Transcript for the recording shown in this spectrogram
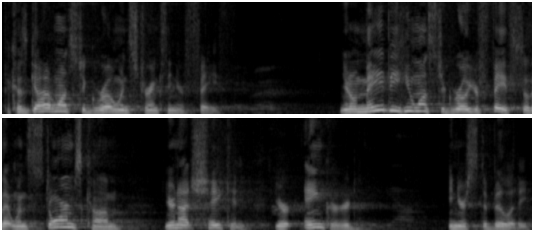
because God wants to grow and strengthen your faith. You know, maybe He wants to grow your faith so that when storms come, you're not shaken, you're anchored in your stability.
